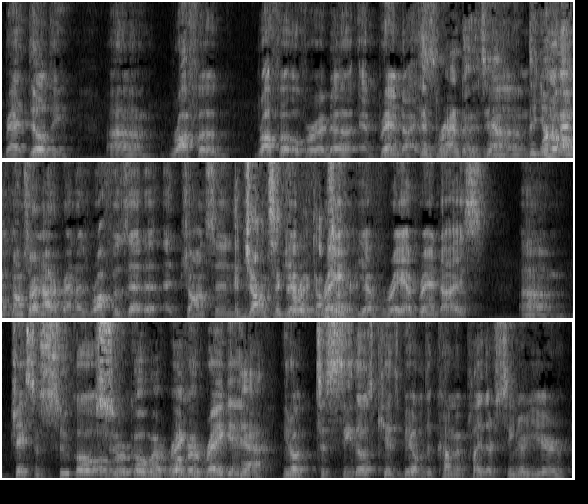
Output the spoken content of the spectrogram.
Brad Dildy, um, Rafa, Rafa over at uh, at Brandeis, At Brandeis, yeah. Um, The young no, man- I'm, I'm sorry, not at Brandeis. Rafa's at uh, at Johnson. At Johnson, You correct, I'm sorry. You have Ray at Brandeis. Um, Jason Suko over, Suko at Reagan. over Reagan. Yeah. You know, to see those kids be able to come and play their senior year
